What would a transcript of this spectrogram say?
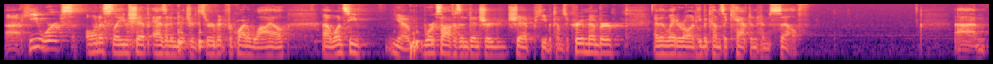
Uh, he works on a slave ship as an indentured servant for quite a while. Uh, once he, you know, works off his indentured ship, he becomes a crew member and then later on he becomes a captain himself. Um,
